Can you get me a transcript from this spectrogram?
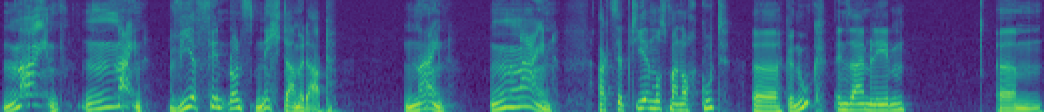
Nein, nein, wir finden uns nicht damit ab. Nein, nein. Akzeptieren muss man noch gut äh, genug in seinem Leben ähm,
